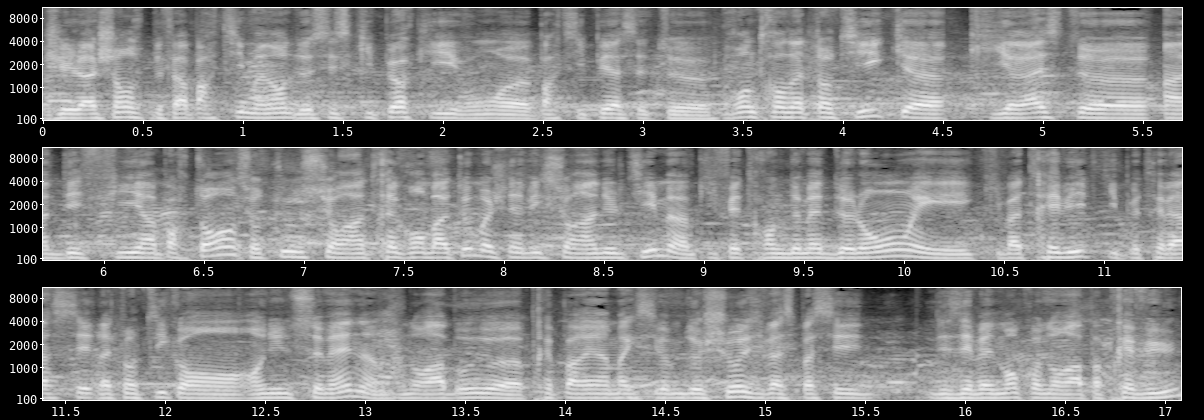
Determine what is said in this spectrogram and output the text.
J'ai eu la chance de faire partie maintenant de ces skippers qui vont participer à cette grande transatlantique qui reste un défi important, surtout sur un très grand bateau. Moi, je navigue sur un ultime qui fait 32 mètres de long et qui va très vite, qui peut traverser l'Atlantique en, une semaine. On aura beau euh, préparer un maximum de choses, il va se passer des événements qu'on n'aura pas prévus.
